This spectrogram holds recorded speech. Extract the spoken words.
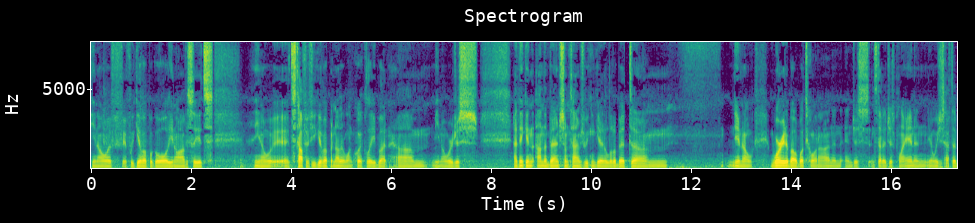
you know, if if we give up a goal, you know, obviously it's you know it's tough if you give up another one quickly. But um, you know, we're just I think in, on the bench sometimes we can get a little bit. Um, you know, worried about what's going on, and, and just instead of just playing, and you know, we just have to,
